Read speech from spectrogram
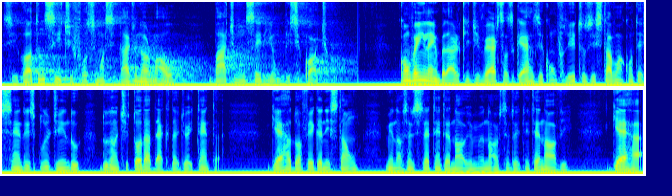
Se Gotham City fosse uma cidade normal, Batman seria um psicótico. Convém lembrar que diversas guerras e conflitos estavam acontecendo e explodindo durante toda a década de 80. Guerra do Afeganistão, 1979-1989, Guerra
